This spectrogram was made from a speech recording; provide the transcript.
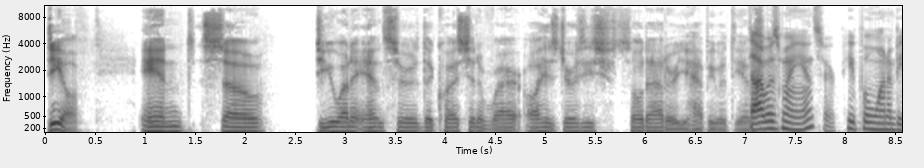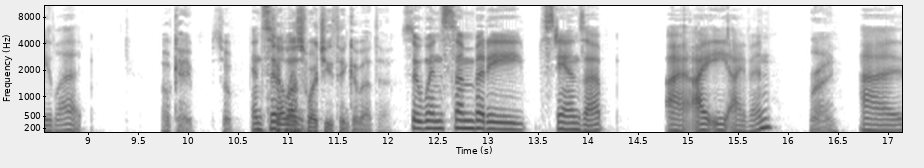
deal. And so, do you want to answer the question of why all his jerseys sold out, or are you happy with the answer? That was my answer. People want to be led. Okay, so, And so tell when- us what you think about that. So when somebody stands up, uh, i.e., Ivan, Right. Uh,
